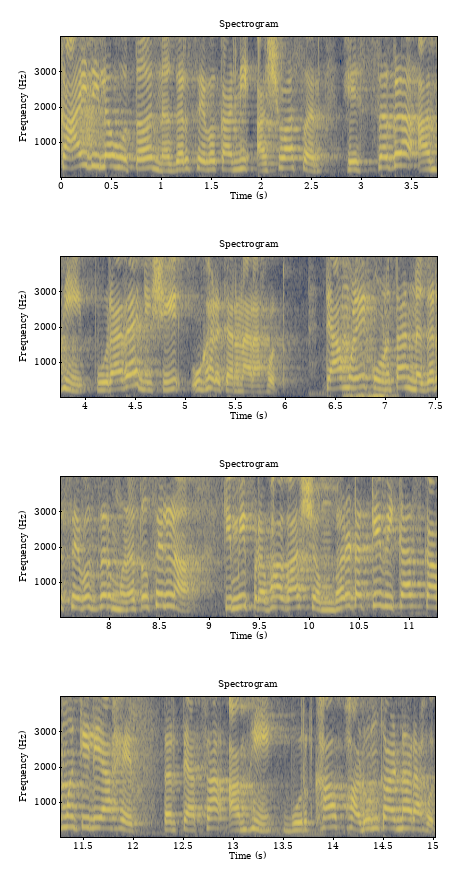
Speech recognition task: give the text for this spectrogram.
काय दिलं होतं नगरसेवकांनी आश्वासन हे सगळं आम्ही पुराव्यानिशी उघड करणार आहोत. त्यामुळे कोणता नगरसेवक जर म्हणत असेल ना की मी प्रभागात शंभर टक्के विकास कामं केली आहेत तर त्याचा आम्ही बुरखा फाडून काढणार आहोत.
